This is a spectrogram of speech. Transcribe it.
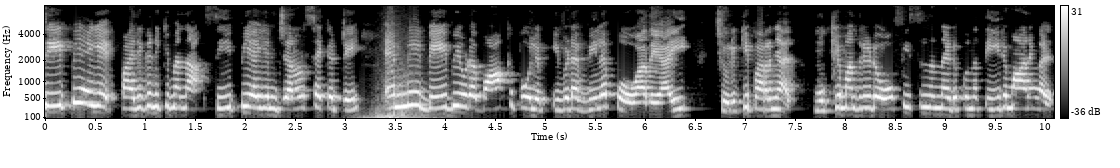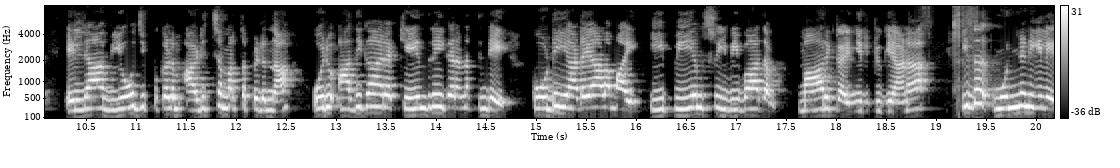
സി പി ഐയെ പരിഗണിക്കുമെന്ന C P I M general secretary M A ബേബിയുടെ വാക്ക് പോലും ഇവിടെ വില പോവാതെയായി. ചുരുക്കി പറഞ്ഞാൽ മുഖ്യമന്ത്രിയുടെ ഓഫീസിൽ നിന്ന് എടുക്കുന്ന തീരുമാനങ്ങൾ എല്ലാ വിയോജിപ്പുകളും അടിച്ചമർത്തപ്പെടുന്ന ഒരു അധികാര കേന്ദ്രീകരണത്തിന്റെ കൊടിയടയാളമായി ഈ പി എം ശ്രീ വിവാദം മാറിക്കഴിഞ്ഞിരിക്കുകയാണ്. ഇത് മുന്നണിയിലെ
